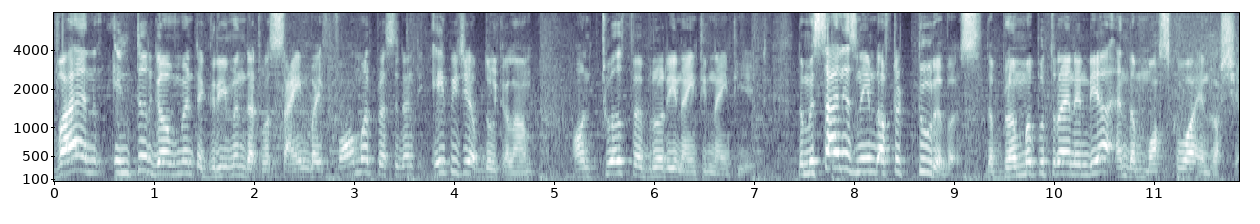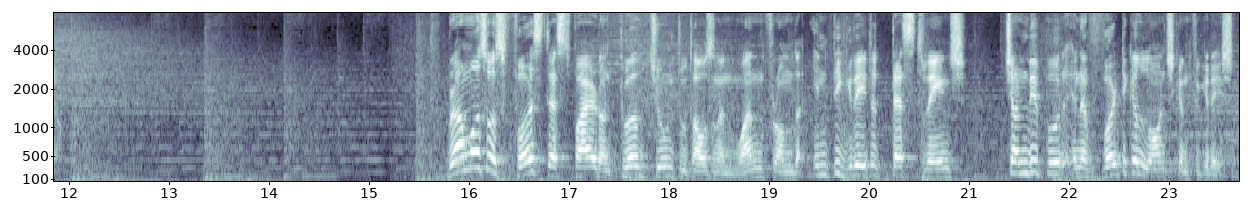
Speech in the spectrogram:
via an intergovernment agreement that was signed by former President APJ Abdul Kalam on 12 February 1998. The missile is named after two rivers, the Brahmaputra in India and the Moskva in Russia. BrahMos was first test fired on 12 June 2001 from the Integrated Test Range Chandipur in a vertical launch configuration.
